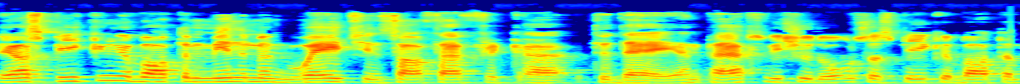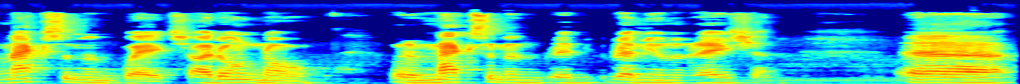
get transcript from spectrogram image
they are speaking about the minimum wage in South Africa today, and perhaps we should also speak about the maximum wage. I don't know, or maximum re- remuneration. Uh,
